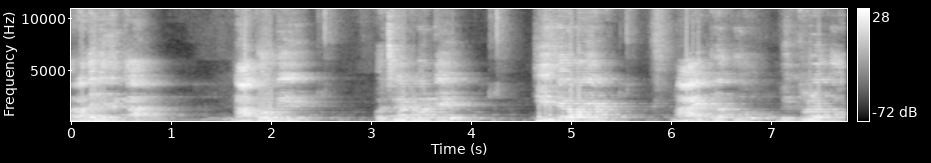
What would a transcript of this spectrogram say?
మరి అదేవిధంగా నాతోటి వచ్చినటువంటి టీజేవైఎఫ్ నాయకులకు మిత్రులకు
